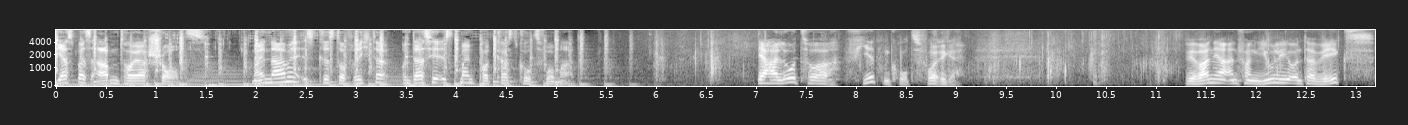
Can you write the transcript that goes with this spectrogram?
Jaspers Abenteuer Shorts. Mein Name ist Christoph Richter und das hier ist mein Podcast Kurzformat. Ja, hallo zur vierten Kurzfolge. Wir waren ja Anfang Juli unterwegs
